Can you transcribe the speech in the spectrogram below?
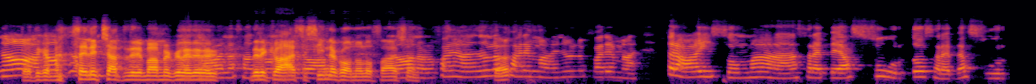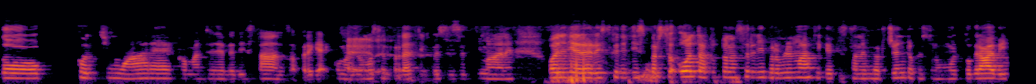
No, Praticamente, no. sai le chat delle mamme, quelle delle, Madonna, santo, delle classi, sindaco non lo No, faccia. non lo fare mai, non lo Eh? fare mai, non lo fare mai. Però, insomma, sarebbe assurdo, sarebbe assurdo continuare ecco, a mantenere le distanza, perché come abbiamo Eh. sempre detto in queste settimane, voglio dire, il rischio di dispersione, oltre a tutta una serie di problematiche che stanno emergendo, che sono molto gravi,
